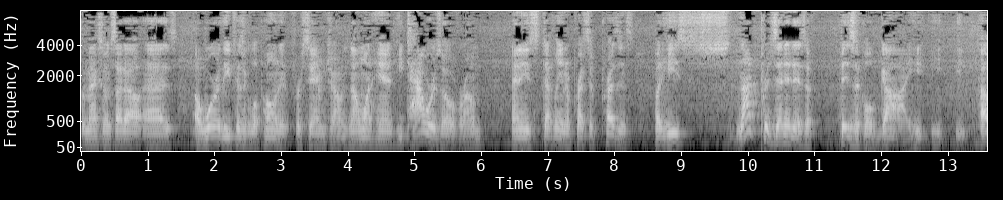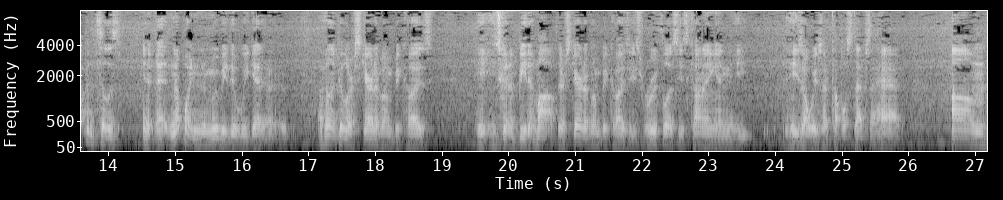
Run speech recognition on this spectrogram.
Max von as a worthy physical opponent for Sam Jones? Now, on one hand, he towers over him, and he's definitely an impressive presence, but he's not presented as a physical guy. He, he, he up until this, at no point in the movie do we get a, I feel like people are scared of him because he, he's going to beat him up. They're scared of him because he's ruthless, he's cunning, and he he's always a couple steps ahead. Um,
